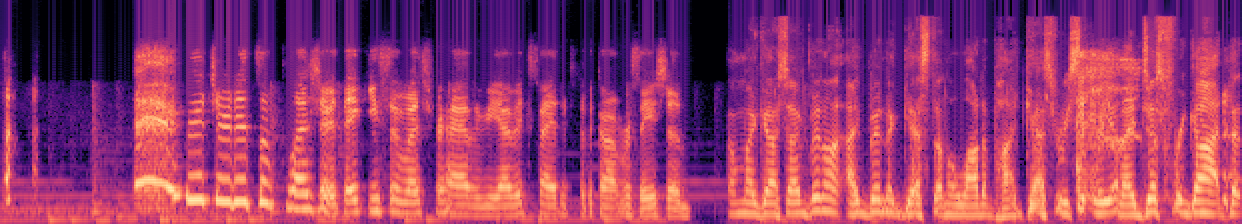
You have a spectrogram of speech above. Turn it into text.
Richard, it's a pleasure. Thank you so much for having me. I'm excited for the conversation. Oh my gosh, I've been on I've been a guest on a lot of podcasts recently and I just forgot that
